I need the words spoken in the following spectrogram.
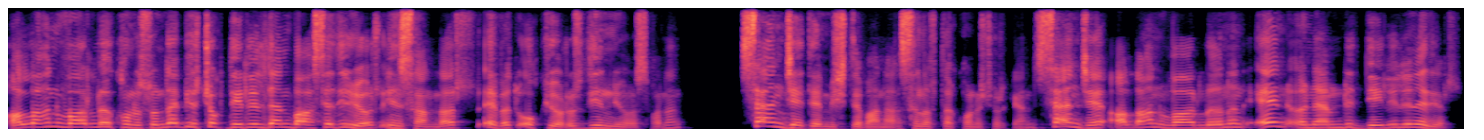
Allah'ın varlığı konusunda birçok delilden bahsediliyor insanlar. Evet okuyoruz, dinliyoruz falan. Sence demişti bana sınıfta konuşurken. Sence Allah'ın varlığının en önemli delili nedir?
